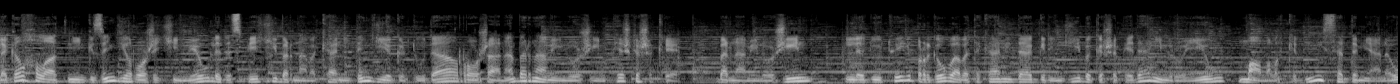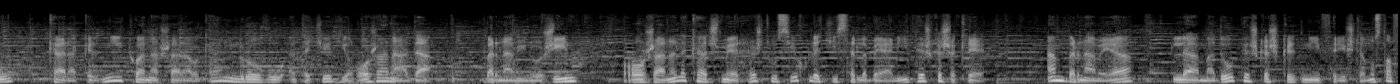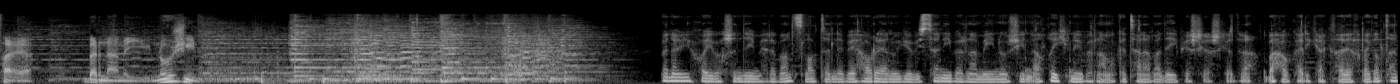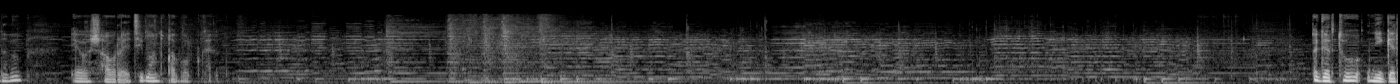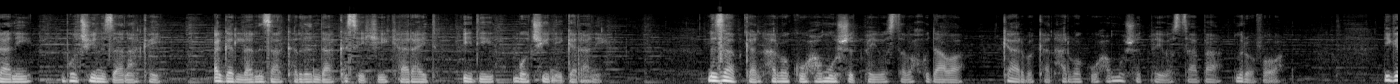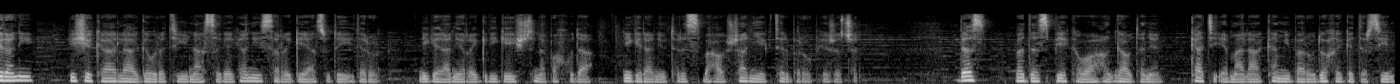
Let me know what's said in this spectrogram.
لەگەڵ هەڵاتنی گزنگی ڕۆژێکی نوێ و لە دەستپێکی بەرنمەکانی دەنگی یەکگرتوودا ڕۆژانە بەرنامەی نۆژین پێشکەشەکرێ بەرنامی نۆژین لە دوو توێی بڕگە و بابەتەکانیدا گرنگی بە گەشەپێدانی مرۆیی و مامەڵەکردنی سەردەمیانە و کاراکردنی تواناشاراوەکانی مرۆڤ و ئەتەکێتی ڕۆژانەدا بەرنامی نۆژین ڕۆژانە لە کاتژمێر هەشت و سی خولەکی سەر لە بەیانی پێشکەشەکرێ ئەم بەرنامەیە لە مەدۆ و پێشکەشکردنی فریشتە مستەفایە بەرنامەی نۆژین. بە ناوی خوای بەخشندەی مهرەبان سڵاوتان لەبێ هاوڕیان و گوێبیستانی بەرنمەی نۆژین ئەڵلقەیەکی نوێی بەرنمەکەتانامادەی پێشکەشکردە بە هاوکاری کاک تاریق لەگەڵتانەبم ئێوەش هاوڕێیەتیمان قبوڵ بکەن. ئەگەر تۆ نیگەرانی بۆچی نزاناکەی ئەگەر لە نزاکردندا کەسێکی کارایت ئیدی بۆچی نیگەرانی نزا بکەن هەروەکو هەموو شت پەیوەستە بە خودداوە کار بکەن هەر وەکو هەموو شت پەیوەستە بە مرۆڤەوە نیگەرانی یەکێکە لە گەورەترین ناسەنگەکانی سەر ڕێگەی ئاسوودەیی دەروون نیگەرانی ڕێگری گەیشتنە بە خودا نیگەرانی و ترس بە هاوشانی یەکتر بەرەو پێشەچن دەست بە دەست پێکەوە هەنگاو دەنێن کاتی ئێمە لە کەمی بارودۆخێک گەترسین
